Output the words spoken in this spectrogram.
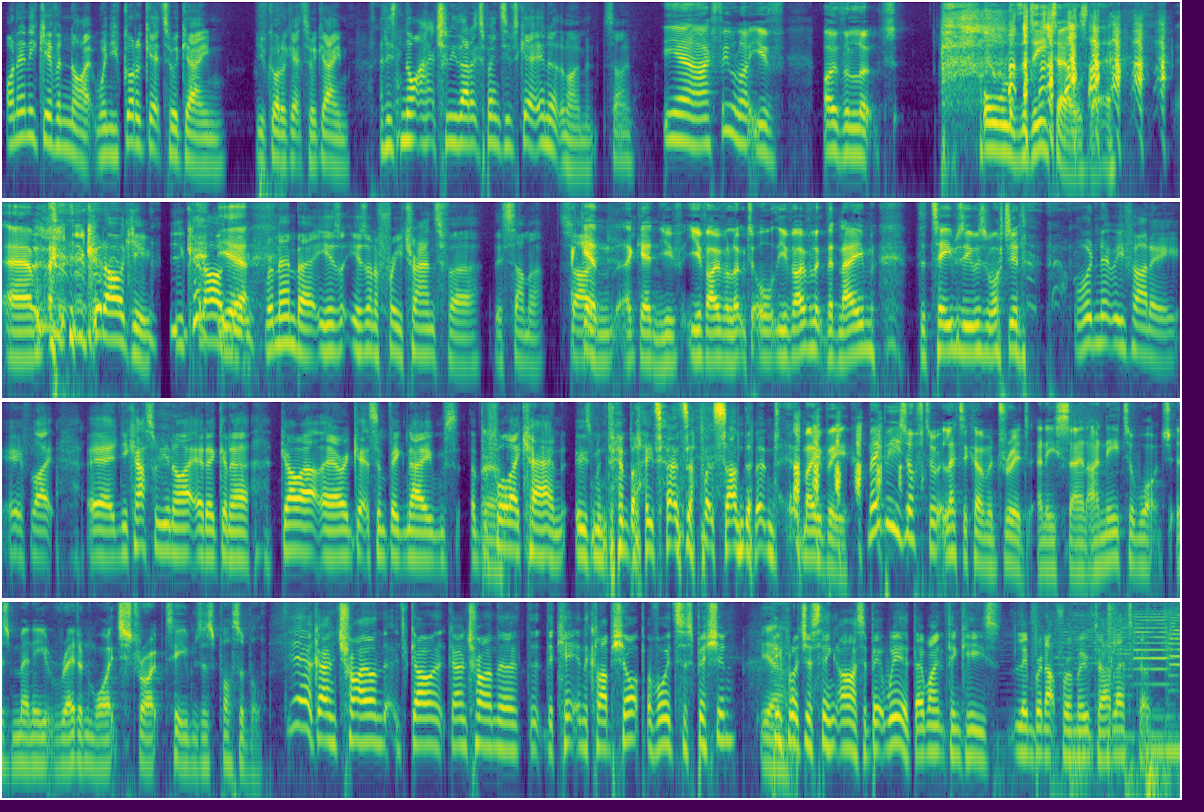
on any given night, when you've got to get to a game, you've got to get to a game. And it's not actually that expensive to get in at the moment. So, Yeah, I feel like you've overlooked all of the details there. Um, you could argue. You could argue. Yeah. Remember, he is, he is on a free transfer this summer. So, again, again, you've you've overlooked all. You've overlooked the name, the teams he was watching. Wouldn't it be funny if, like, uh, Newcastle United are going to go out there and get some big names, and before they can, Ousmane Dembele turns up at Sunderland? Maybe, maybe he's off to Atletico Madrid and he's saying, "I need to watch as many red and white striped teams as possible." Yeah, go and try on go go and try on the, the, the kit in the club shop. Avoid suspicion. Yeah. People will just think, oh, it's a bit weird. They won't think he's limbering up for a move to Atletico.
